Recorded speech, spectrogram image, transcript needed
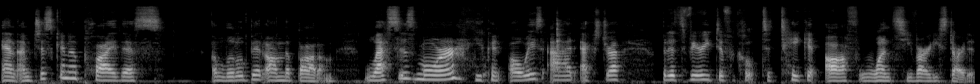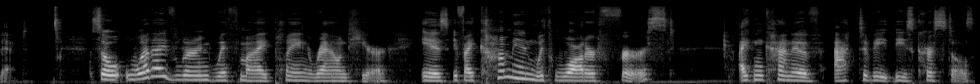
And I'm just going to apply this a little bit on the bottom. Less is more. You can always add extra, but it's very difficult to take it off once you've already started it. So what I've learned with my playing around here is if I come in with water first, I can kind of activate these crystals.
